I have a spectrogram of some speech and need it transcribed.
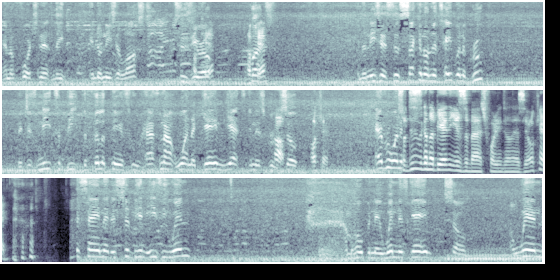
and unfortunately, Indonesia lost 2-0. Okay, But. Indonesia is still second on the table in the group. They just need to beat the Philippines, who has not won a game yet in this group. Ah, So okay. everyone So this is gonna be an easy match for Indonesia. Okay. saying that it should be an easy win. I'm hoping they win this game. So a win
